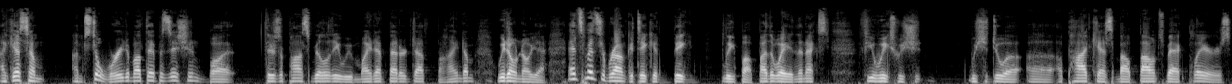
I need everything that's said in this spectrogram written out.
I guess I'm I'm still worried about that position, but there's a possibility we might have better depth behind him. We don't know yet. And Spencer Brown could take a big leap up. By the way, in the next few weeks, we should we should do a a, a podcast about bounce back players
